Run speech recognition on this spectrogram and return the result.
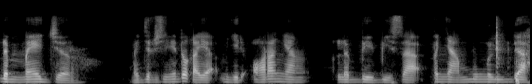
the major. Major di sini tuh kayak menjadi orang yang lebih bisa penyambung lidah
